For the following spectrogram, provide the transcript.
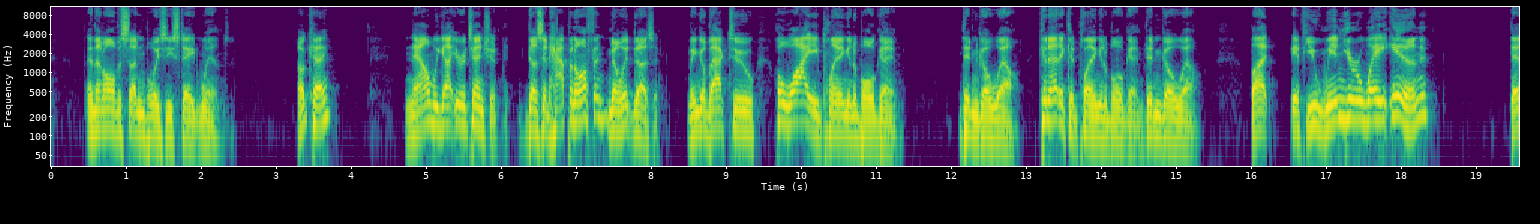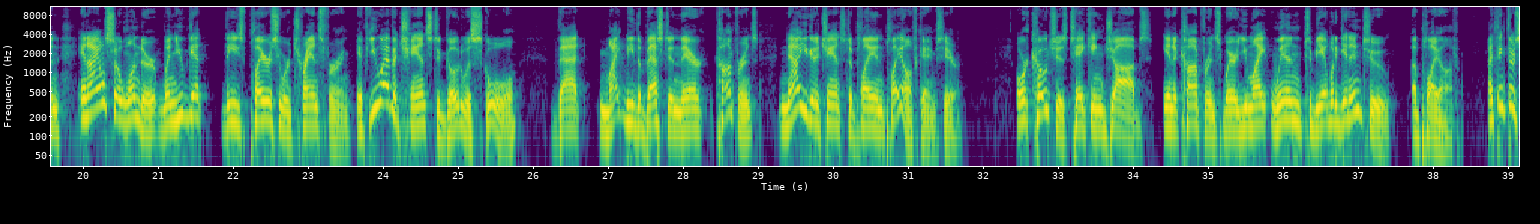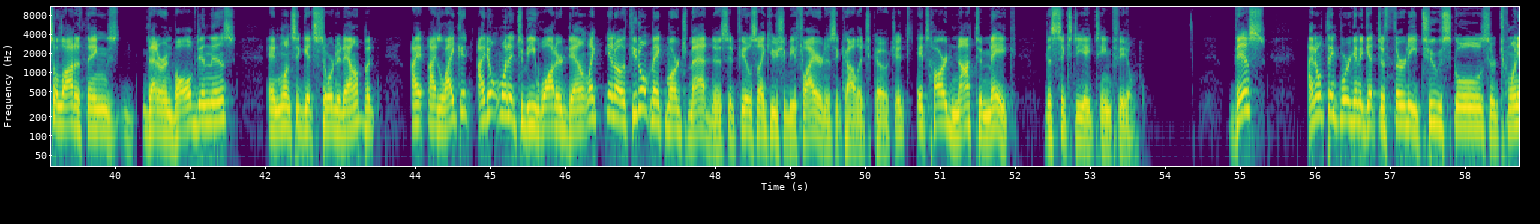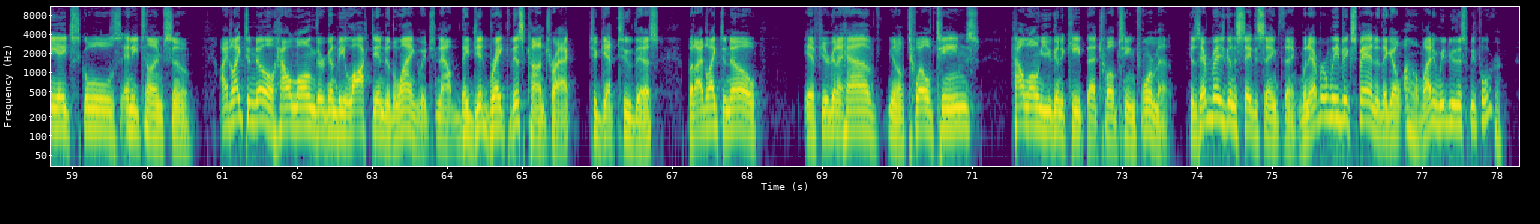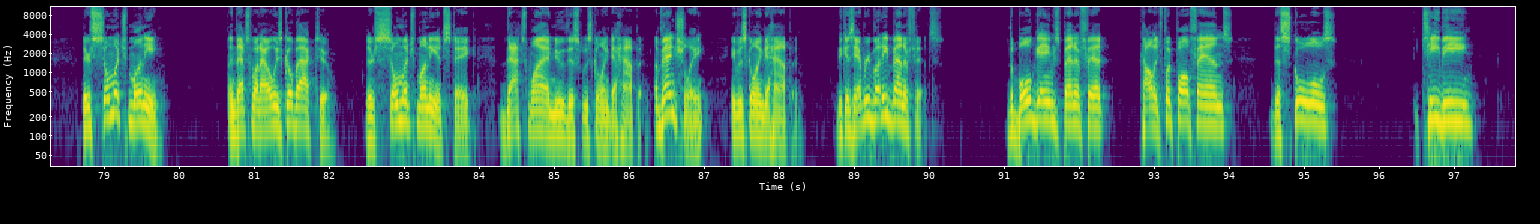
And then all of a sudden, Boise State wins. Okay. Now we got your attention. Does it happen often? No, it doesn't. We can go back to Hawaii playing in a bowl game. Didn't go well. Connecticut playing in a bowl game. Didn't go well. But if you win your way in, then, and I also wonder when you get these players who are transferring, if you have a chance to go to a school that might be the best in their conference, now you get a chance to play in playoff games here. Or coaches taking jobs in a conference where you might win to be able to get into a playoff. I think there's a lot of things that are involved in this, and once it gets sorted out, but I, I like it. I don't want it to be watered down. Like, you know, if you don't make March Madness, it feels like you should be fired as a college coach. It's, it's hard not to make the 68 team field. This, I don't think we're going to get to 32 schools or 28 schools anytime soon. I'd like to know how long they're going to be locked into the language. Now, they did break this contract to get to this, but I'd like to know if you're going to have, you know, 12 teams, how long are you going to keep that 12 team format? Because everybody's going to say the same thing. Whenever we've expanded, they go, oh, why didn't we do this before? There's so much money. And that's what I always go back to. There's so much money at stake. That's why I knew this was going to happen. Eventually, it was going to happen because everybody benefits. The bowl games benefit, college football fans, the schools, TV,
